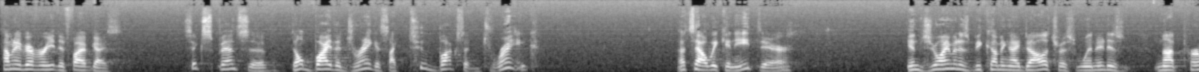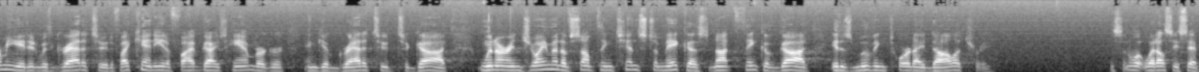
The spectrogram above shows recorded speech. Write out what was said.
How many have ever eaten at Five Guys? It's expensive. Don't buy the drink. It's like two bucks a drink. That's how we can eat there. Enjoyment is becoming idolatrous when it is not permeated with gratitude, if I can't eat a Five Guys hamburger and give gratitude to God, when our enjoyment of something tends to make us not think of God, it is moving toward idolatry. Listen to what, what else he said.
